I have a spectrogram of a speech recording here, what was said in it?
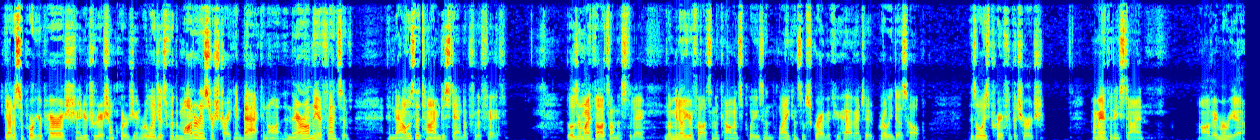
You got to support your parish and your traditional clergy and religious, for the modernists are striking back and, and they're on the offensive. And now is the time to stand up for the faith. Those are my thoughts on this today. Let me know your thoughts in the comments, please, and like and subscribe if you haven't. It really does help. As always, pray for the church. I'm Anthony Stine. Ave Maria.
